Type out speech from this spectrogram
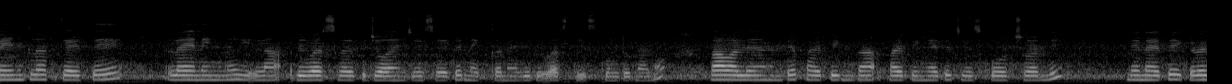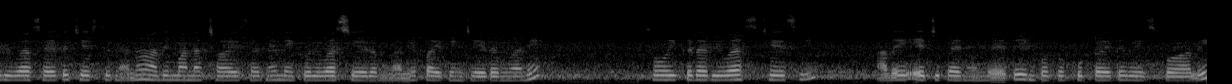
మెయిన్ క్లాత్కి అయితే లైనింగ్ను ఇలా రివర్స్ వైపు జాయిన్ చేసి అయితే నెక్ అనేది రివర్స్ తీసుకుంటున్నాను. కావాలి అంటే పైపింగ్ పైపింగ్ అయితే చేసుకోవచ్చు అండి. నేనైతే ఇక్కడ రివర్స్ అయితే చేస్తున్నాను. అది మన చాయిస్ అని నీకు రివర్స్ చేయడం కానీ పైపింగ్ చేయడం కానీ సో ఇక్కడ రివర్స్ చేసి అదే ఎడ్జ్ పైన ఉండి అయితే ఇంకొక కుట్టు అయితే వేసుకోవాలి.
